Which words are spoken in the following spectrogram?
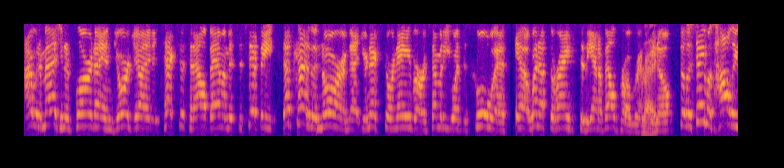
I would imagine in Florida and Georgia and in Texas and Alabama, Mississippi, that's kind of the norm that your next door neighbor or somebody you went to school with uh, went up the ranks to the NFL program, Right. you know? So the same with Hollywood.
